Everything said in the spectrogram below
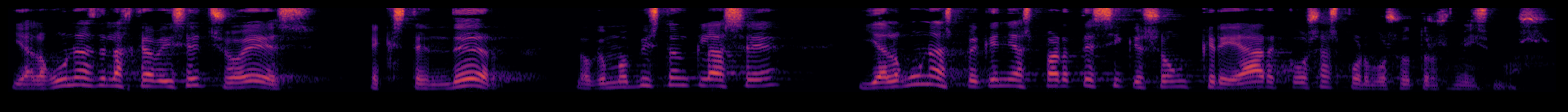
y algunas de las que habéis hecho es extender lo que hemos visto en clase, y algunas pequeñas partes sí que son crear cosas por vosotros mismos.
